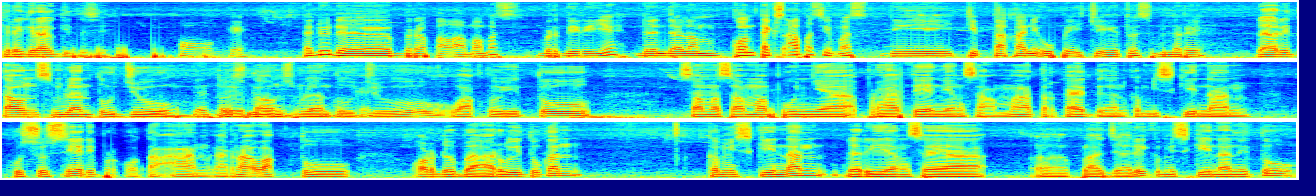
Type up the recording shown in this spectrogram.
Kira-kira gitu sih. Oke. Tadi udah berapa lama Mas berdirinya dan dalam konteks apa sih Mas diciptakannya UPC itu sebenarnya? Dari tahun 97. Dari Dari, tahun tahun 97 waktu itu sama-sama punya perhatian yang sama terkait dengan kemiskinan khususnya di perkotaan karena waktu Orde Baru itu kan kemiskinan dari yang saya eh, pelajari kemiskinan itu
